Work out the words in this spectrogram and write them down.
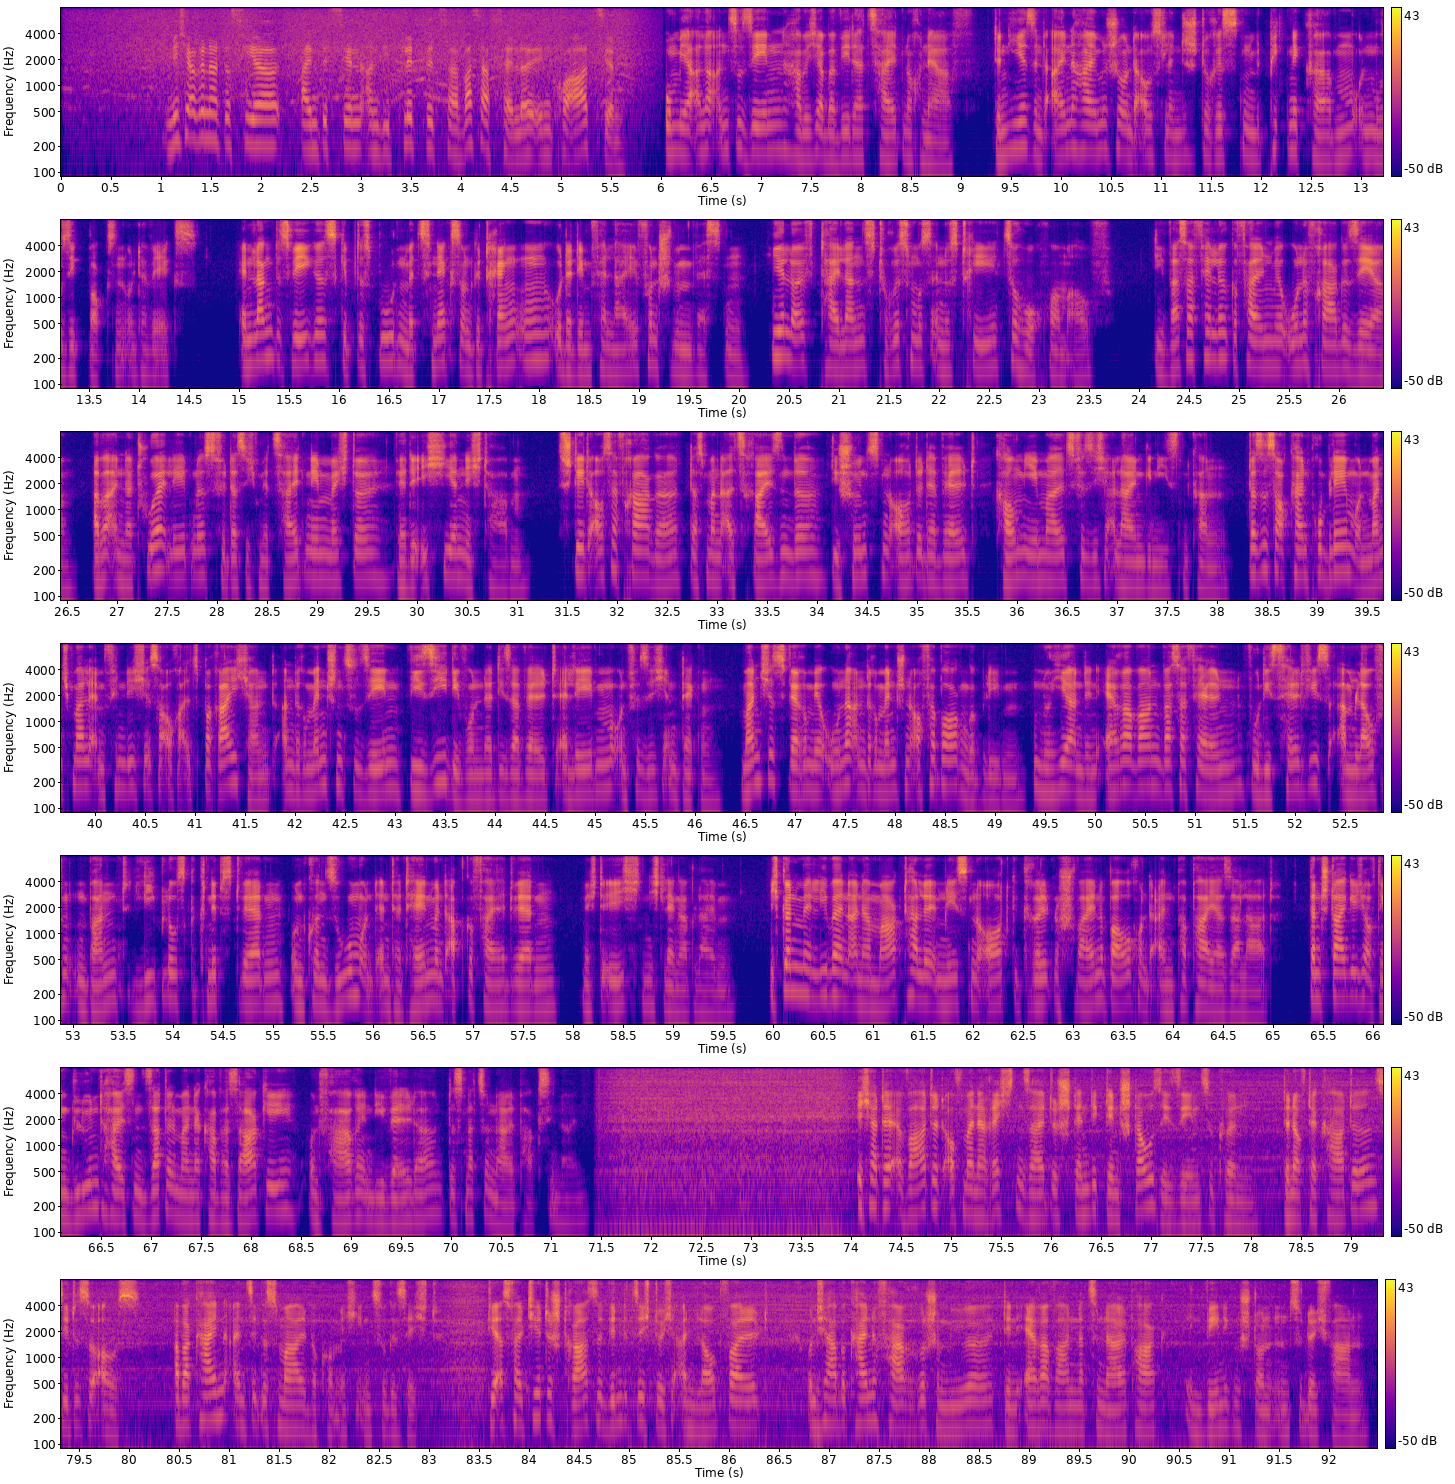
Mich erinnert es hier ein bisschen an die Plitwitzer Wasserfälle in Kroatien. Um mir alle anzusehen, habe ich aber weder Zeit noch Nerv. Denn hier sind einheimische und ausländische Touristen mit Picknickkörben und Musikboxen unterwegs. Entlang des Weges gibt es Buden mit Snacks und Getränken oder dem Verleih von Schwimmwesten. Hier läuft Thailands Tourismusindustrie zur Hochform auf. Die Wasserfälle gefallen mir ohne Frage sehr, aber ein Naturerlebnis, für das ich mir Zeit nehmen möchte, werde ich hier nicht haben. Es steht außer Frage, dass man als Reisende die schönsten Orte der Welt kaum jemals für sich allein genießen kann. Das ist auch kein Problem und manchmal empfinde ich es auch als bereichernd, andere Menschen zu sehen, wie sie die Wunder dieser Welt erleben und für sich entdecken. Manches wäre mir ohne andere Menschen auch verborgen geblieben. Nur hier an den Erawan-Wasserfällen, wo die Selfies am laufenden Band lieblos geknipst werden und Konsum und Entertainment abgefeiert werden, möchte ich nicht länger bleiben. Ich gönne mir lieber in einer Markthalle im nächsten Ort gegrillten Schweinebauch und einen Papayasalat. Dann steige ich auf den glühend heißen Sattel meiner Kawasaki und fahre in die Wälder des Nationalparks hinein. Ich hatte erwartet, auf meiner rechten Seite ständig den Stausee sehen zu können, denn auf der Karte sieht es so aus. Aber kein einziges Mal bekomme ich ihn zu Gesicht. Die asphaltierte Straße windet sich durch einen Laubwald und ich habe keine fahrerische Mühe, den Erawan Nationalpark in wenigen Stunden zu durchfahren.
